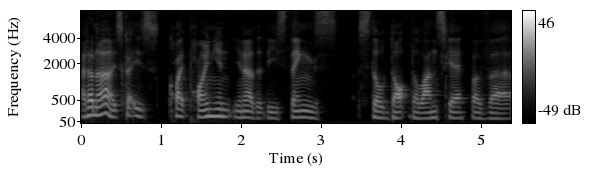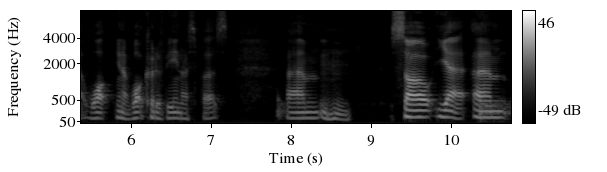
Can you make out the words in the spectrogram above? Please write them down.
I don't know. It's it's quite poignant, you know, that these things still dot the landscape of uh, what you know what could have been, I suppose. Um, mm-hmm. So yeah, um,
